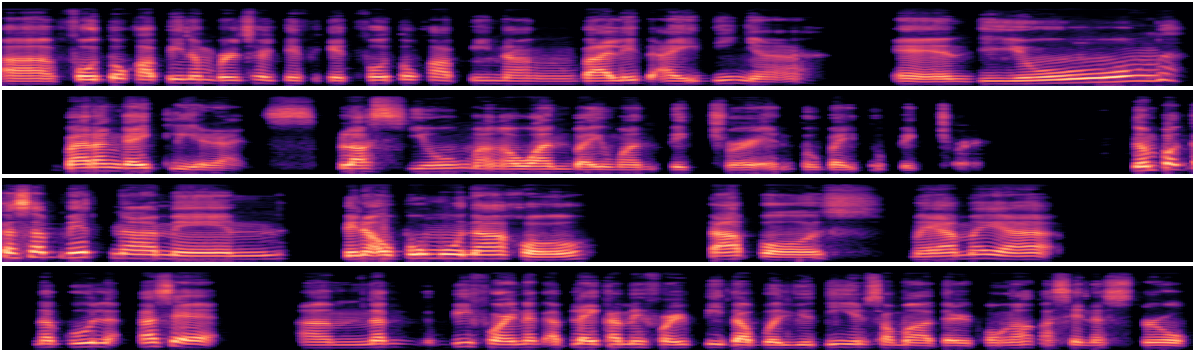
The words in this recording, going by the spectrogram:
ah, photocopy ng birth certificate, photocopy ng valid ID niya, and yung barangay clearance, plus yung mga 1 by 1 picture and 2 by 2 picture. Nung pagka-submit namin, pinaupo muna ako, tapos maya-maya nagula kasi, um, nag before nag-apply kami for PWD yung sa mother ko nga kasi na-stroke.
